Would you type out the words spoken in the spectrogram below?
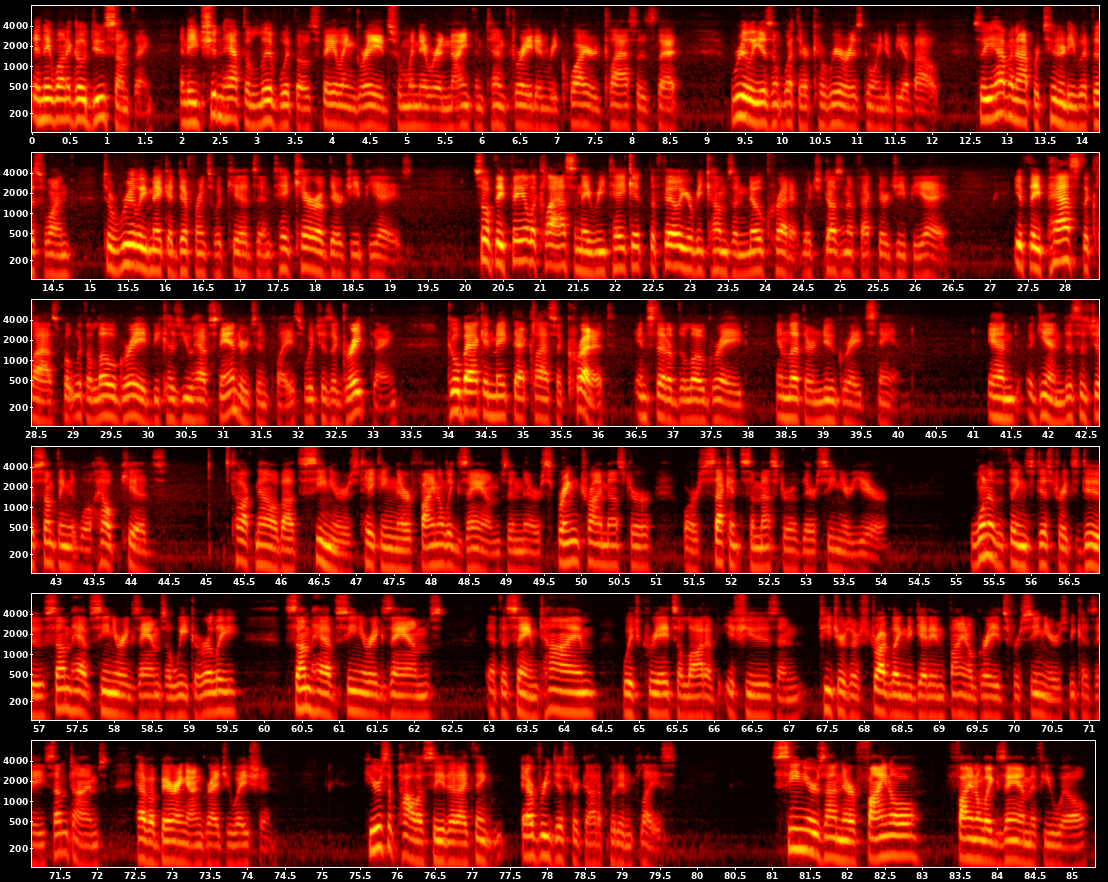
and they want to go do something. And they shouldn't have to live with those failing grades from when they were in ninth and 10th grade in required classes that really isn't what their career is going to be about. So you have an opportunity with this one to really make a difference with kids and take care of their GPAs. So if they fail a class and they retake it, the failure becomes a no credit, which doesn't affect their GPA if they pass the class but with a low grade because you have standards in place, which is a great thing, go back and make that class a credit instead of the low grade and let their new grade stand. And again, this is just something that will help kids. Talk now about seniors taking their final exams in their spring trimester or second semester of their senior year one of the things districts do, some have senior exams a week early, some have senior exams at the same time, which creates a lot of issues, and teachers are struggling to get in final grades for seniors because they sometimes have a bearing on graduation. Here's a policy that I think every district ought to put in place. Seniors on their final final exam, if you will,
